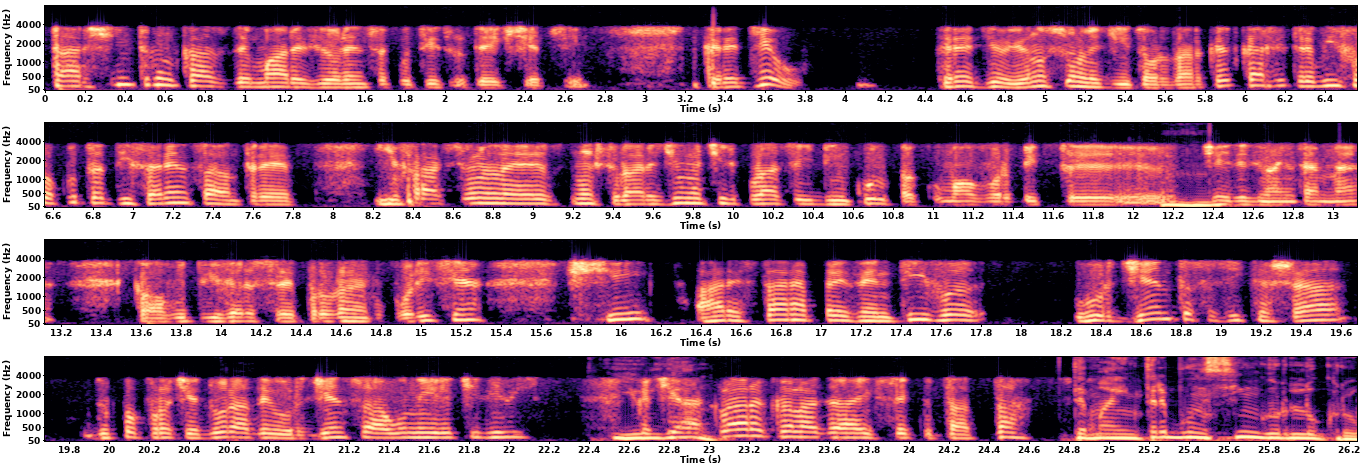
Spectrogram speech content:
dar și într-un caz de mare violență cu titlu de excepție. Cred eu, cred eu, eu nu sunt legitor, dar cred că ar fi trebuit făcută diferența între infracțiunile, nu știu, la regimul circulației din culpă, cum au vorbit uh, cei de dinaintea mea, că au avut diverse probleme cu poliția, și arestarea preventivă urgentă, să zic așa, după procedura de urgență a unui recidivist. Căci era Iulian, clară că l-a executat, da. te mai întreb un singur lucru.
